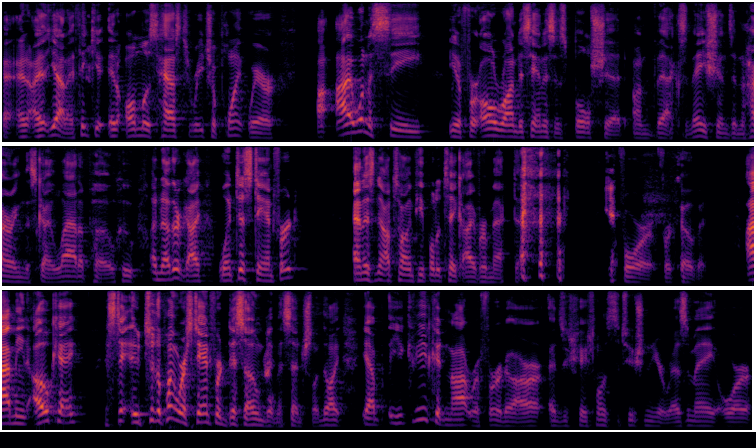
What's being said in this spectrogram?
and I, yeah, I think it almost has to reach a point where I, I want to see you know, for all Ron DeSantis's bullshit on vaccinations and hiring this guy Ladapo, who another guy went to Stanford and is now telling people to take ivermectin yeah. for for COVID. I mean, okay, to the point where Stanford disowned him. Essentially, they're like, "Yeah, you, you could not refer to our educational institution in your resume or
